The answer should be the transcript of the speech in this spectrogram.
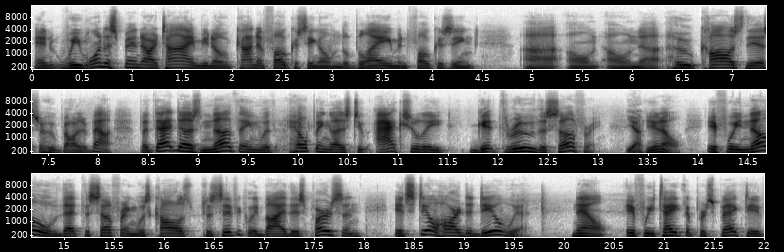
And we want to spend our time, you know, kind of focusing on the blame and focusing uh, on on uh, who caused this or who brought it about. But that does nothing with helping us to actually get through the suffering. Yeah. You know, if we know that the suffering was caused specifically by this person, it's still hard to deal with. Now, if we take the perspective,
